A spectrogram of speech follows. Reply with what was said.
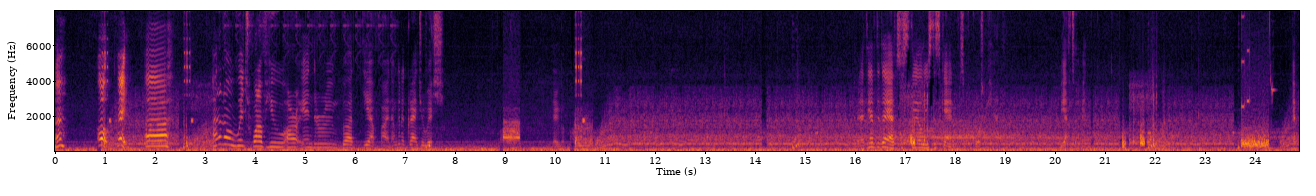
Huh? Oh, hey. Uh, I don't know which one of you are in the room, but yeah, fine. I'm gonna grant your wish. There you go. But at the end of the day, I have to still use the scan, because of course we have. We have to, I mean. Yep.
